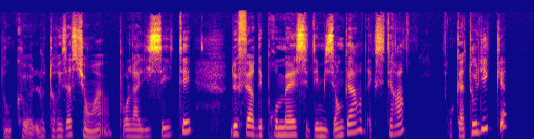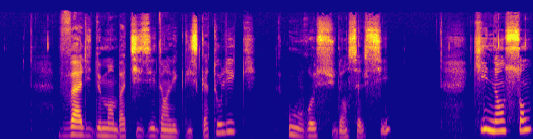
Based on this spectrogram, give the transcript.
donc euh, l'autorisation hein, pour la licéité, de faire des promesses et des mises en garde, etc., aux catholiques, validement baptisés dans l'Église catholique ou reçus dans celle-ci, qui n'en sont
